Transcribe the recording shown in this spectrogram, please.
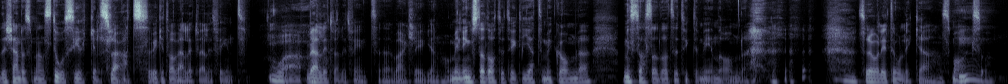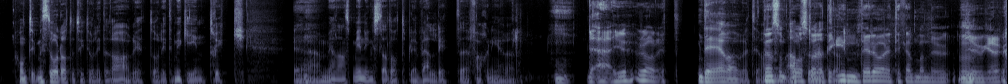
det kändes som en stor cirkel slöts, vilket var väldigt, väldigt fint. Wow. Väldigt, väldigt fint, eh, verkligen. Och min yngsta dotter tyckte jättemycket om det. Min största dotter tyckte mindre om det. så det var lite olika smak. Mm. Så. Hon min stora dotter tyckte det var lite rörigt och lite mycket intryck. Eh, Medan min yngsta dotter blev väldigt eh, fascinerad. Mm. Det är ju rörigt. Det är rörigt, ja. Den som påstår Absolut, att det ja. inte är rörigt, det kan man nu Mm. ljuger.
